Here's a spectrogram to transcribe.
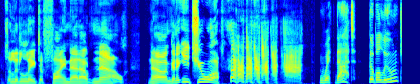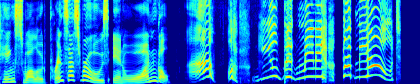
It's a little late to find that out now. Now I'm gonna eat you up. With that, the Balloon King swallowed Princess Rose in one gulp. Ow! You big meanie! Let me out!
